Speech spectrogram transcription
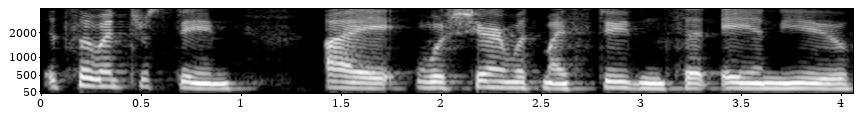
it's so interesting I was sharing with my students at ANU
